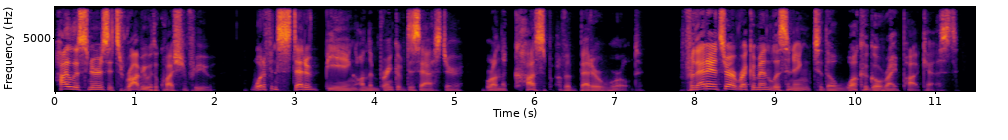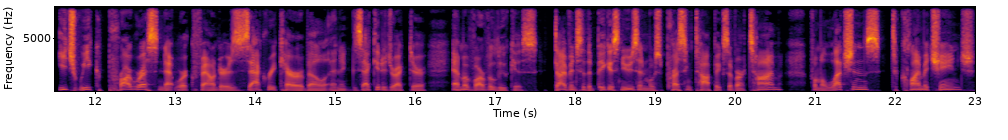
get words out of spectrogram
Hi, listeners. It's Robbie with a question for you. What if instead of being on the brink of disaster, we're on the cusp of a better world? For that answer, I recommend listening to the What Could Go Right podcast. Each week, Progress Network founders Zachary Karabell and executive director Emma Varvaloucas dive into the biggest news and most pressing topics of our time, from elections to climate change,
